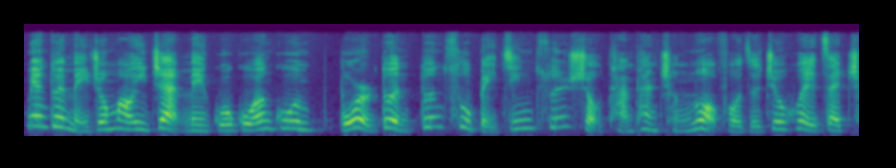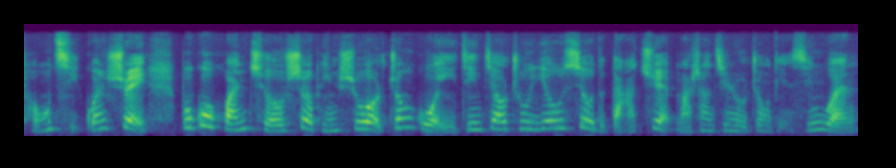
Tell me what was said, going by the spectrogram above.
面对美中贸易战，美国国安顾问博尔顿敦促北京遵守谈判承诺，否则就会再重启关税。不过，环球社评说，中国已经交出优秀的答卷。马上进入重点新闻。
